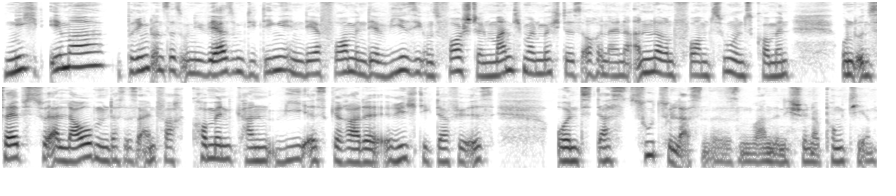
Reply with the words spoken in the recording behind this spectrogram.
nicht immer bringt uns das Universum die Dinge in der Form, in der wir sie uns vorstellen. Manchmal möchte es auch in einer anderen Form zu uns kommen und uns selbst zu erlauben, dass es einfach kommen kann, wie es gerade richtig dafür ist und das zuzulassen. Das ist ein wahnsinnig schöner Punkt hier.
